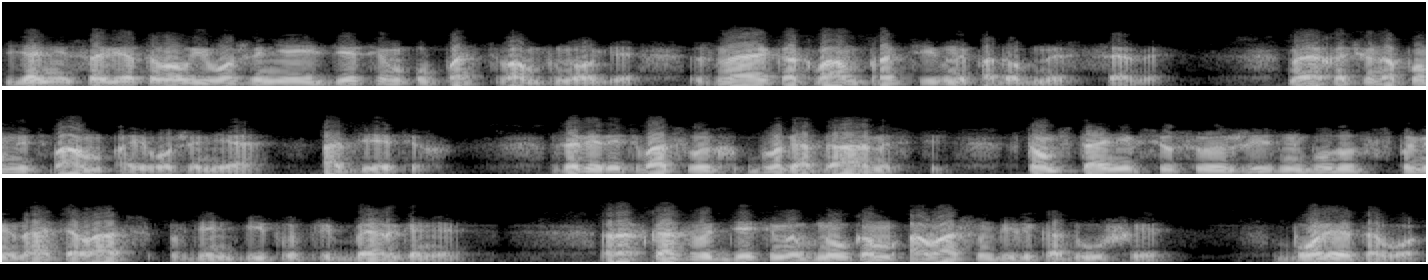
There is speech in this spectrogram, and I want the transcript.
Я не советовал его жене и детям упасть вам в ноги, зная, как вам противны подобные сцены. Но я хочу напомнить вам о его жене, о детях, заверить вас в их благодарности, в том, что они всю свою жизнь будут вспоминать о вас в день битвы при Бергане, рассказывать детям и внукам о вашем великодушии. Более того,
